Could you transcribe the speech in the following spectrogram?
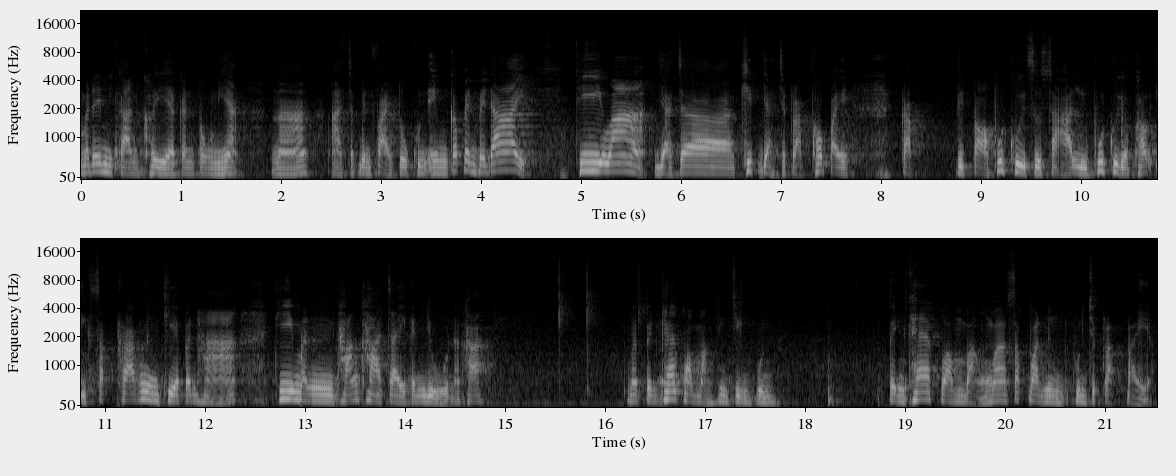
ไม่ได้มีการเคลียร์กันตรงนี้นะอาจจะเป็นฝ่ายตัวคุณเองก็เป็นไปได้ ที่ว่าอยากจะคิดอยากจะกลับเข้าไปกลับติดต่อพูดคุยสื่อสารหรือพูดคุยกับเขาอีกสักครั้งหนึ่งเคลียร์ปัญหาที่มันค้างคาใจกันอยู่นะคะ มันเป็นแค่ความหวังจริง ๆ คุณ เป็นแค่ความหวังว่าสักวันหนึ่งคุณจะกลับไปอะ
